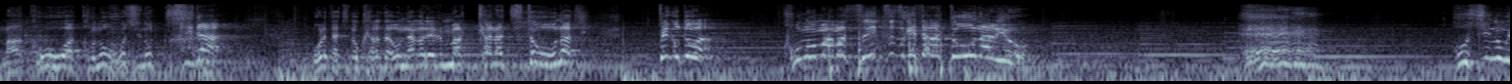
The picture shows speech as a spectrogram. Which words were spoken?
魔法はこの星の血だ。俺たちの体を流れる真っ赤な血と同じ。ってことはこのまま吸い続けたらどうなるよ？星の悲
